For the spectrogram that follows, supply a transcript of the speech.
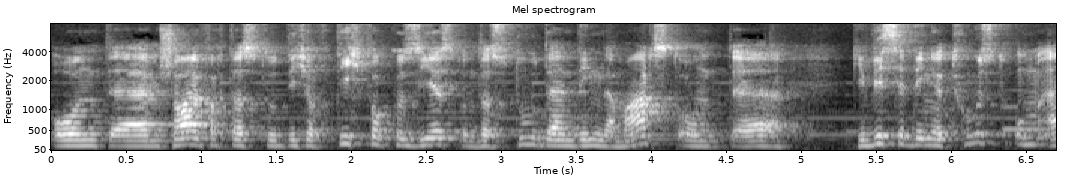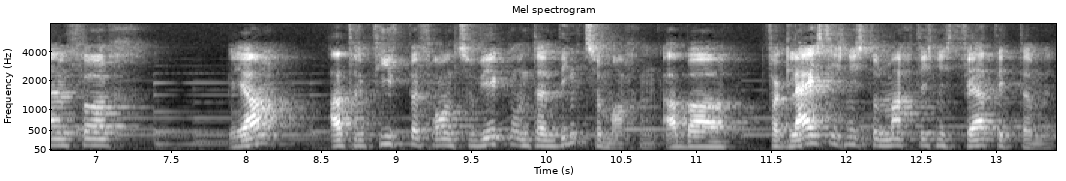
und ähm, schau einfach, dass du dich auf dich fokussierst und dass du dein Ding da machst und äh, gewisse Dinge tust, um einfach ja, attraktiv bei Frauen zu wirken und dein Ding zu machen. Aber vergleich dich nicht und mach dich nicht fertig damit.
